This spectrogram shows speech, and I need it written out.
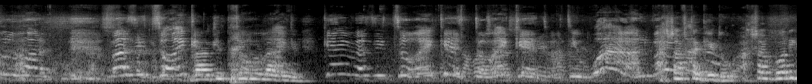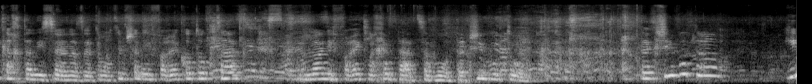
צרורות. ואז היא צועקת. ואז התחילו לריב. כן, ואז היא צורקת, צורקת. אמרתי, וואו, הלוואי. עכשיו תגידו, עכשיו בואו ניקח את הניסיון הזה. אתם רוצים שאני אפרק אותו קצת? לא, אני אפרק לכם את העצמות. תקשיבו טוב. תקשיבו טוב. היא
